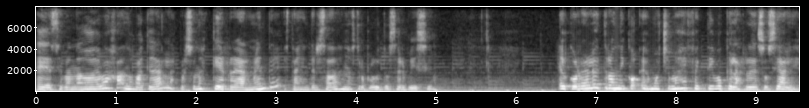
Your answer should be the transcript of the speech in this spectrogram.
eh, se van dando de baja, nos va a quedar las personas que realmente están interesadas en nuestro producto o servicio. El correo electrónico es mucho más efectivo que las redes sociales,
